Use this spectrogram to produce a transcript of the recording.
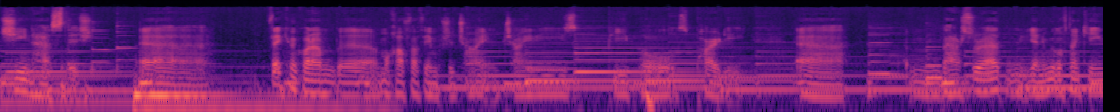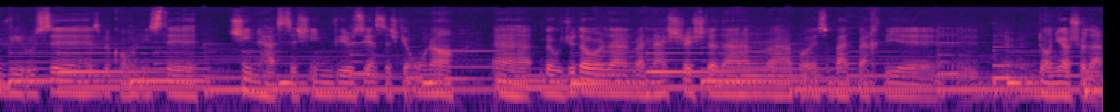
چین هستش. فکر می‌کنم مخفف این باشه Chinese People's Party. به صورت یعنی می‌گفتن که این ویروس حزب کمونیست چین هستش. این ویروسی هستش که اونا به وجود آوردن و نشرش دادن و باعث بدبختی دنیا شدن.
